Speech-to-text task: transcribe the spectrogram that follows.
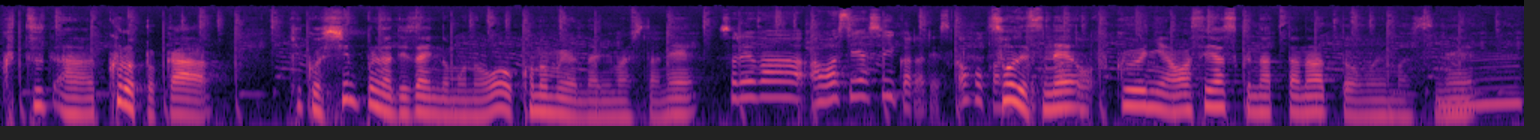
靴あ黒とか結構シンプルなデザインのものを好むようになりましたね。それは合わせやすいからですか？他のそうですね。服に合わせやすくなったなと思いますうねん。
